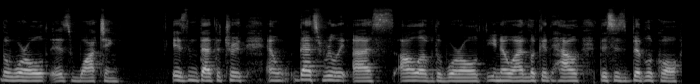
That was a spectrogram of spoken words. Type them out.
The world is watching. Isn't that the truth? And that's really us all over the world. You know, I look at how this is biblical.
